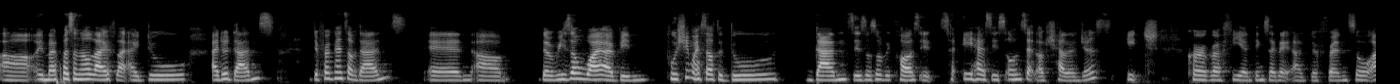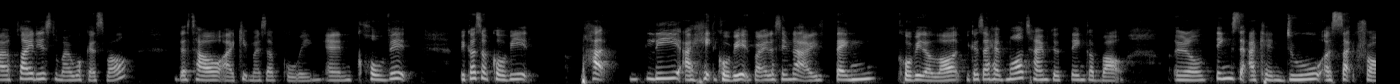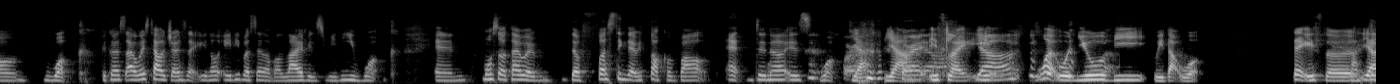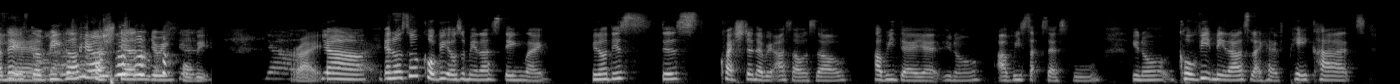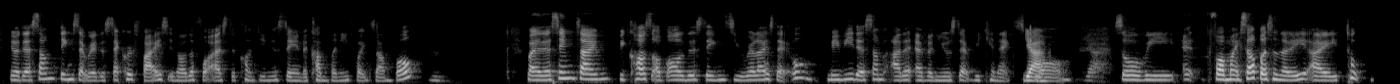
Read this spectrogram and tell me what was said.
Uh, in my personal life, like I do, I do dance, different kinds of dance, and um, the reason why I've been pushing myself to do dance is also because it's it has its own set of challenges. Each choreography and things like that are different. So I apply this to my work as well. That's how I keep myself going. And COVID, because of COVID, partly I hate COVID, but at the same time I thank COVID a lot because I have more time to think about you know things that I can do aside from work. Because I always tell Jess that you know 80% of our life is really work. And most of the time when the first thing that we talk about at dinner is work. Yeah yeah. It's like yeah. you, what would you be without work? That is the yeah that is the biggest yeah. question during COVID. Yeah. right. Yeah. And also COVID also made us think like you know this this question that we ask ourselves are we there yet you know are we successful you know covid made us like have pay cuts you know there's some things that we had to sacrifice in order for us to continue staying in the company for example mm. but at the same time because of all these things you realize that oh maybe there's some other avenues that we can explore yeah. yeah. so we for myself personally i took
